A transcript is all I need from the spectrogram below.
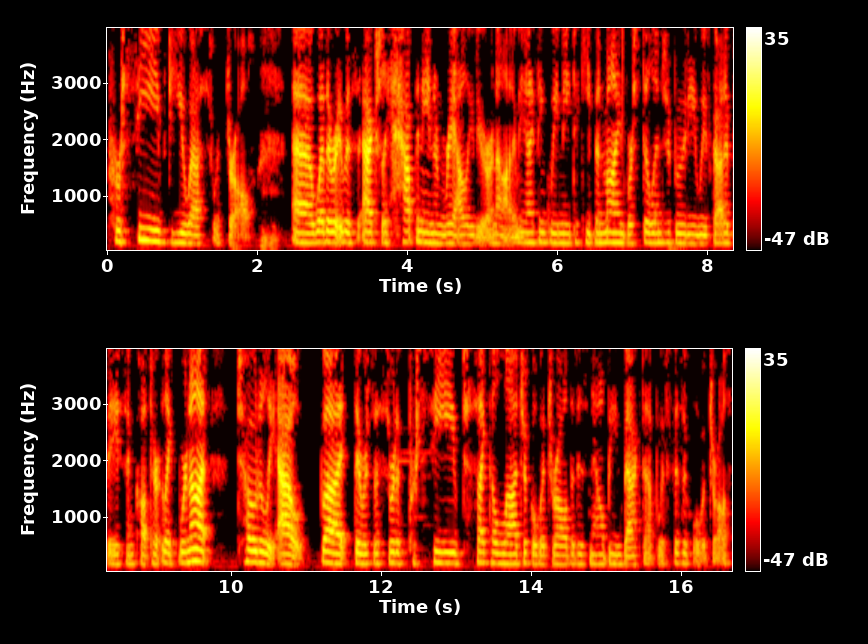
perceived U.S. withdrawal, mm-hmm. uh, whether it was actually happening in reality or not. I mean, I think we need to keep in mind we're still in Djibouti, we've got a base in Qatar, like we're not totally out, but there was this sort of perceived psychological withdrawal that is now being backed up with physical withdrawals.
